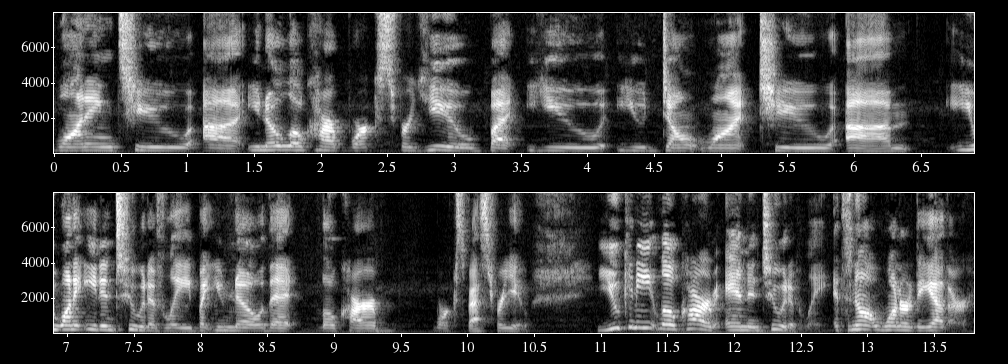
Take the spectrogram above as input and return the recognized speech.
wanting to uh, you know low carb works for you, but you you don't want to um, you want to eat intuitively, but you know that low carb works best for you. You can eat low carb and intuitively. It's not one or the other,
